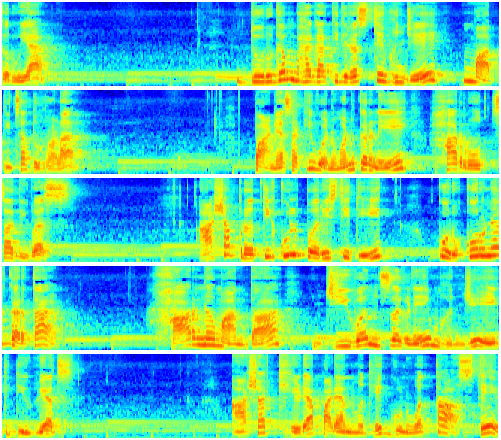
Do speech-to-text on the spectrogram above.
करूया. दुर्गम भागातील रस्ते म्हणजे मातीचा धुराळा. पाण्यासाठी वणवण करणे हा रोजचा दिवस. अशा प्रतिकूल परिस्थितीत कुरकुर न करता हार न मानता जीवन जगणे म्हणजे एक दिव्यच. अशा खेड्यापाड्यांमध्ये गुणवत्ता असते.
